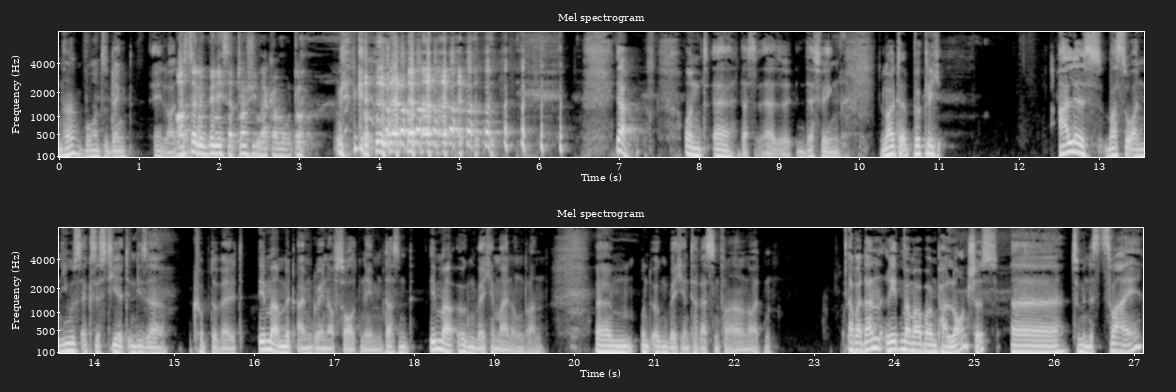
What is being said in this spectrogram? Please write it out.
Ne? Wo man so denkt, ey Leute. Außerdem bin ich Satoshi Nakamoto. ja. Und äh, das, also deswegen, Leute, wirklich alles, was so an News existiert in dieser Kryptowelt, immer mit einem Grain of Salt nehmen. Da sind immer irgendwelche Meinungen dran ähm, und irgendwelche Interessen von anderen Leuten. Aber dann reden wir mal über ein paar Launches, äh, zumindest zwei,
